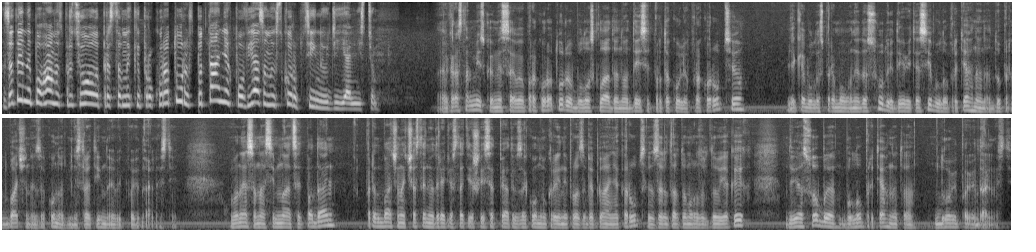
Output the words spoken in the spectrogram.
Зате непогано спрацювали представники прокуратури в питаннях, пов'язаних з корупційною діяльністю. Красноармійською місцевою прокуратурою було складено 10 протоколів про корупцію, які були спрямовані до суду, і 9 осіб було притягнено до передбаченої закону адміністративної відповідальності. Внесено 17 подань, передбачених частиною 3 статті 65 закону України про запобігання корупції, за результатом розгляду яких дві особи було притягнуто до відповідальності.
